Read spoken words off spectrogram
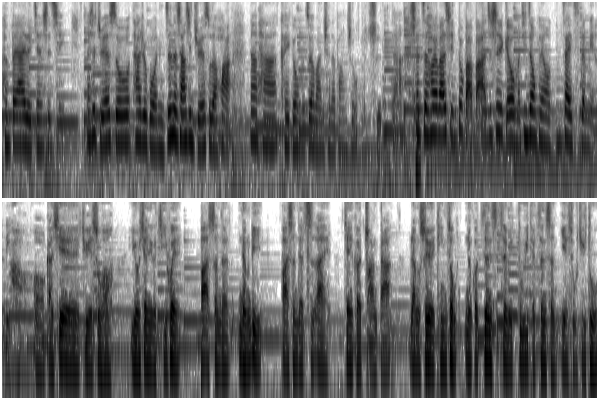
很悲哀的一件事情。但是主耶稣，他如果你真的相信主耶稣的话，那他可以给我们最完全的帮助。是。对啊。那最后要不要请杜爸爸，就是给我们听众朋友再一次的勉励？好哦，感谢主耶稣哈，有这样一个机会，把神的能力、把神的慈爱这样一个传达，让所有听众能够认识这位独一的真神耶稣基督。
